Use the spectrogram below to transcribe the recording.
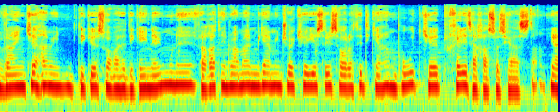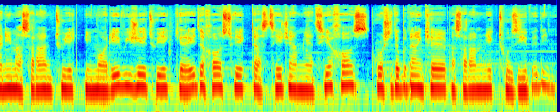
و اینکه همین دیگه صحبت دیگه ای نمیمونه. فقط این رو من میگم اینجا که یه سری سوالات دیگه هم بود که خیلی تخصصی هستن. یعنی مثلا تو یک بیماری ویژه تو یک گرید خاص تو یک دسته جمعیتی خاص پرسیده بودن که مثلا یک توضیح بدیم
